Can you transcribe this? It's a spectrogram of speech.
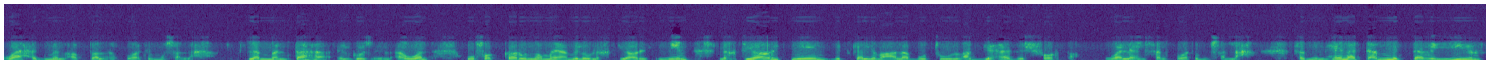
واحد من أبطال القوات المسلحة. لما انتهى الجزء الأول وفكروا إن هم يعملوا الاختيار اثنين الاختيار اثنين بيتكلم على بطولات جهاز الشرطة وليس القوات المسلحة. فمن هنا تم التغيير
